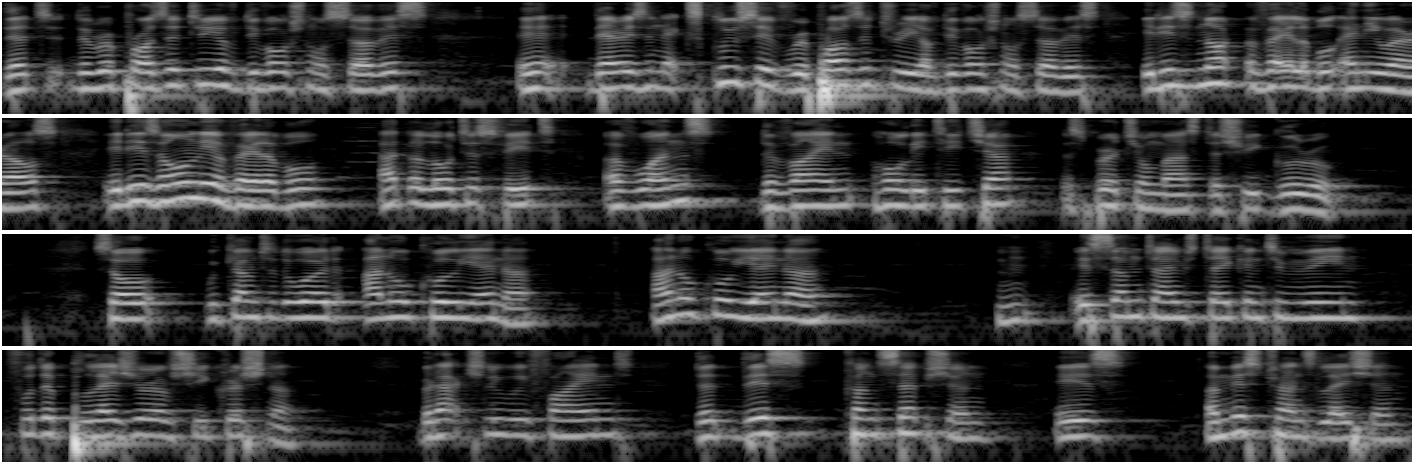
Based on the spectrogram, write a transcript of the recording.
That the repository of devotional service uh, there is an exclusive repository of devotional service. It is not available anywhere else. It is only available at the lotus feet of one's divine holy teacher, the spiritual master, Sri Guru. So we come to the word anukulyena. Anukulyena mm, is sometimes taken to mean for the pleasure of Sri Krishna. But actually we find that this conception is a mistranslation,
